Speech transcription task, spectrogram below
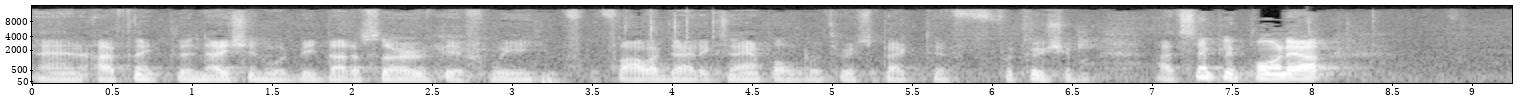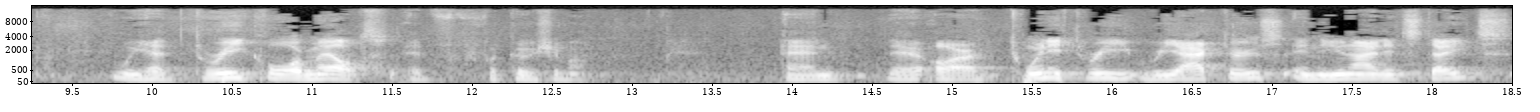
And I think the nation would be better served if we followed that example with respect to Fukushima. I'd simply point out, we had three core melts at Fukushima. And there are 23 reactors in the United States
